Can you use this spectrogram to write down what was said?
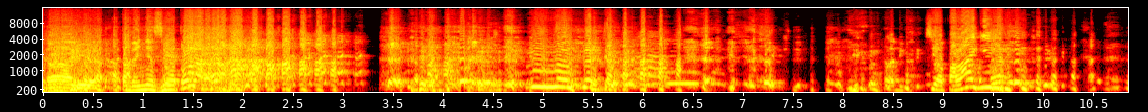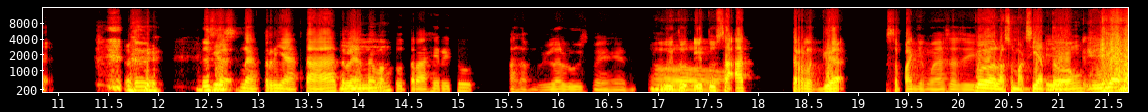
Ah, iya. Tangannya Z. Bingung. Siapa lagi? Terus, terus, nah ternyata ternyata Hmm. waktu terakhir itu alhamdulillah lulus men. Oh. Itu itu saat terlega sepanjang masa sih. Be, langsung maksiat Iya. dong. Iya.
